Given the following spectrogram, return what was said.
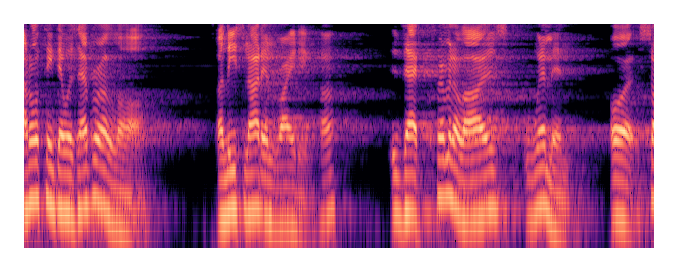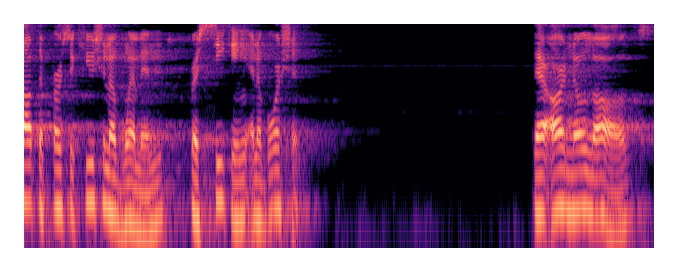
I don't think there was ever a law, at least not in writing, huh, that criminalized women or sought the persecution of women for seeking an abortion. There are no laws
